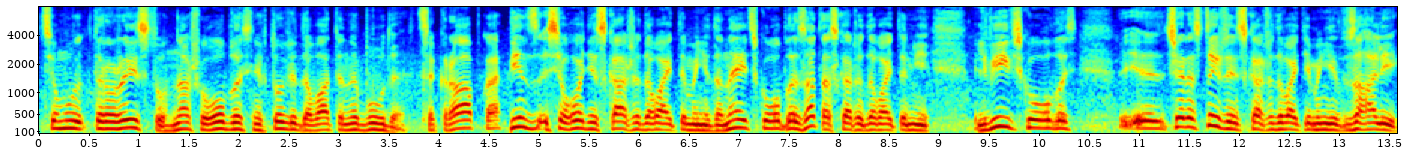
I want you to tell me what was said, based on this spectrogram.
цьому терористу нашу область ніхто віддавати не буде. Це крапка. Він сьогодні скаже, давайте мені Донецьку область, завтра скаже, давайте мені Львівську область. Е, Через тиждень скаже, давайте мені взагалі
